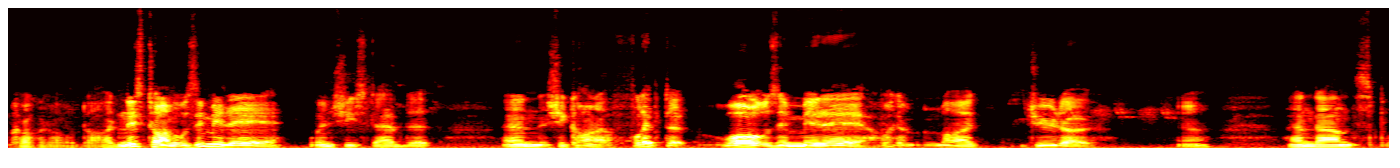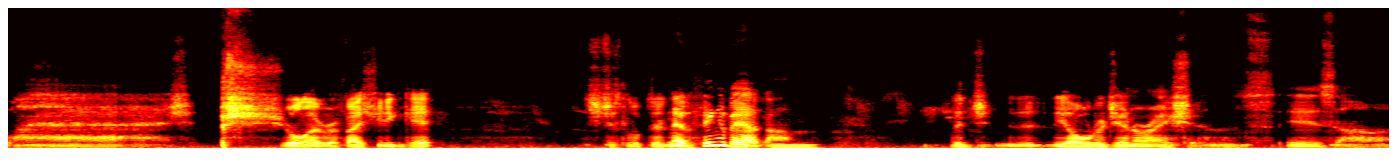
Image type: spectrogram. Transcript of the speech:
crocodile died. And this time it was in midair when she stabbed it. And she kind of flipped it while it was in midair, like, like judo. Yeah. And um, splash, psh, all over her face. She didn't care. She just looked at it. Now, the thing about um, the, the, the older generations is, uh,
